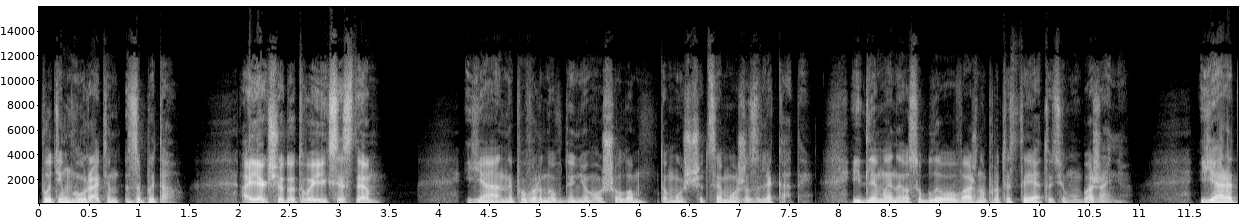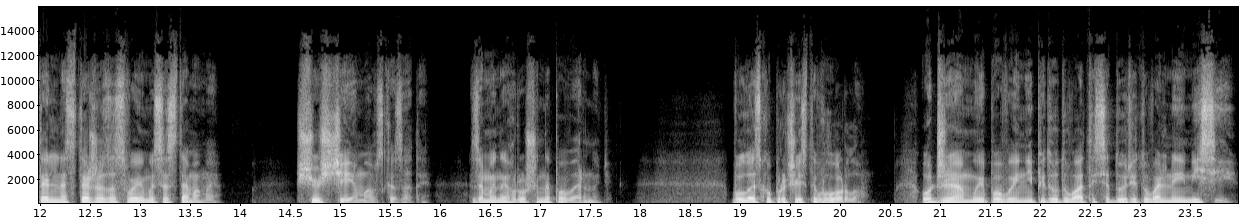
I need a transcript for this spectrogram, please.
Потім Гуратін запитав: А як щодо твоїх систем? Я не повернув до нього шолом, тому що це може злякати. І для мене особливо важно протистояти цьому бажанню. Я ретельно стежу за своїми системами, що ще я мав сказати? За мене гроші не повернуть. Волеску прочистив горло. Отже, ми повинні підготуватися до рятувальної місії.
